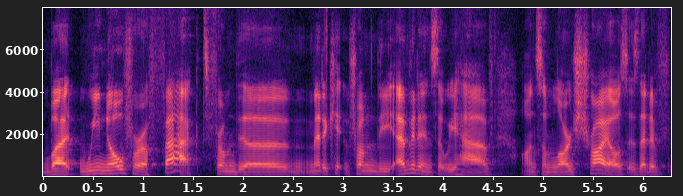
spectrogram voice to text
but we know for a fact from the medica- from the evidence that we have on some large trials is that if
